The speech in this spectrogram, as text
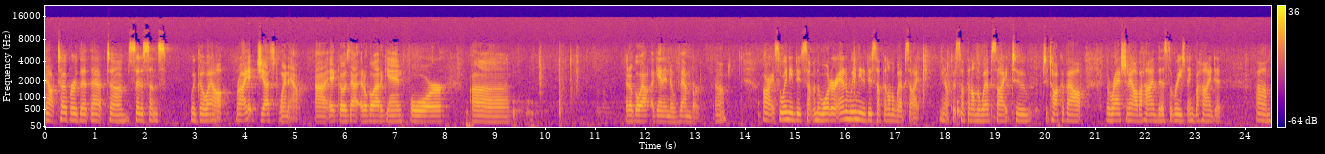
October that that um, Citizens would go out, right? It just went out. Uh, It goes out, it'll go out again for, uh, it'll go out again in November. Oh. All right, so we need to do something in the water, and we need to do something on the website. You know, put something on the website to, to talk about the rationale behind this, the reasoning behind it. Um,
